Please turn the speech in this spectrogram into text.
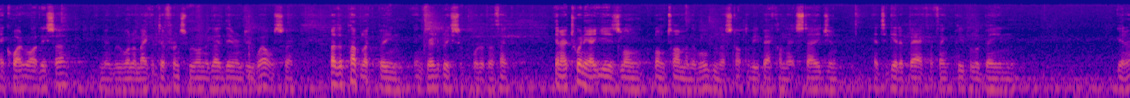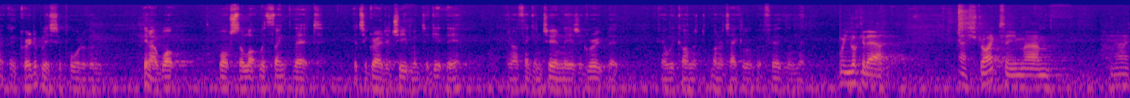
and quite rightly so. I mean, we want to make a difference. We want to go there and do well. So, but the public been incredibly supportive. I think, you know, 28 years long, long time in the wilderness. Not to be back on that stage and, and to get it back. I think people have been, you know, incredibly supportive. And you know, what, whilst a lot would think that it's a great achievement to get there. And I think internally as a group that you know, we kind of want to take a little bit further than that. When you look at our, our strike team, um, you know,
